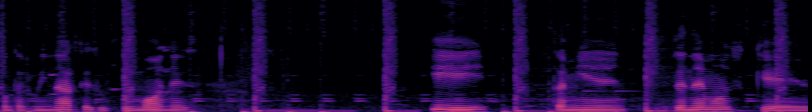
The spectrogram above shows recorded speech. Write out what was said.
contaminarse sus pulmones y también tenemos que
